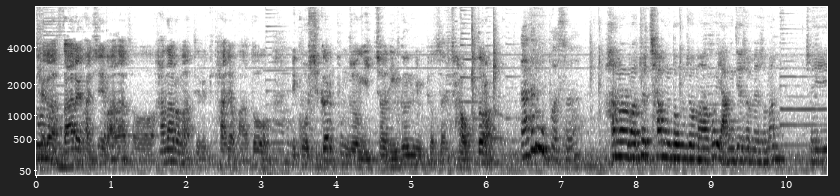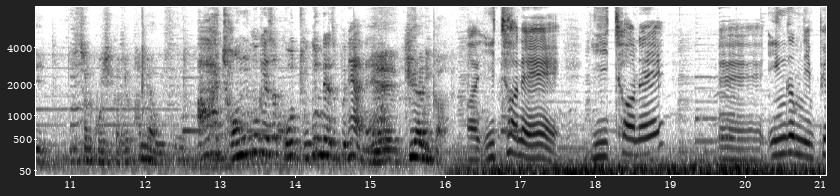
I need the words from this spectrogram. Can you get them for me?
제가 쌀에 관심이 많아서 하나로마트 이렇게 다녀봐도 이 고시가리 품종 이천 임금님표 쌀이 잘 없더라고요. 나도 못 봤어요. 하나로마트 창동점하고 양재점에서만 저희 이천 고시까지를 판매하고 있어요. 아 전국에서 그 두 군데서뿐이 안 해요? 예, 귀하니까. 어, 이천에 이천에 에, 임금님표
